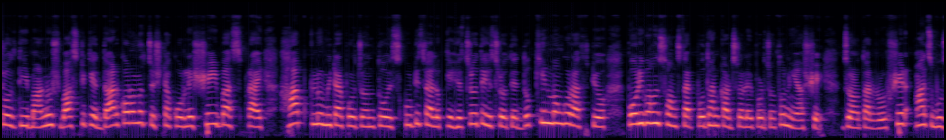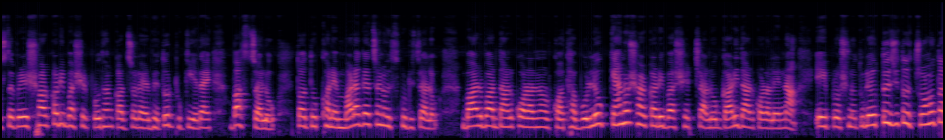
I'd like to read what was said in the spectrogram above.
চলতি মানুষ বাসটিকে দাঁড় করানোর চেষ্টা করলে সেই বাস প্রায় হাফ কিলোমিটার পর্যন্ত ওই স্কুটি চালককে হেঁচড়তে হেঁচড়তে দক্ষিণবঙ্গ রাষ্ট্রীয় পরিবহন সংস্থার প্রধান কার্যালয় পর্যন্ত নিয়ে আসে। জনতার রোষের আঁচ বুঝতে পেরে সরকারি বাসের প্রধান কার্যালয়ের ভেতর ঢুকিয়ে দেয় বাস চালক। ততক্ষণে মারা গেছেন ওই স্কুটি চালক। বারবার দাঁড় করানোর কথা বললেও কেন সরকারি বাসের চালক গাড়ি দাঁড় করালেন না। এই প্রশ্ন তুলে উত্তেজিত জনতা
